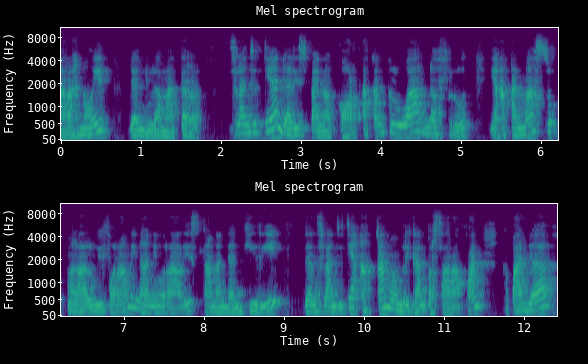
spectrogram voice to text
arachnoid, dan dura mater. Selanjutnya dari spinal cord akan keluar nerve root yang akan masuk melalui foramina neuralis kanan dan kiri dan selanjutnya akan memberikan persarafan kepada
